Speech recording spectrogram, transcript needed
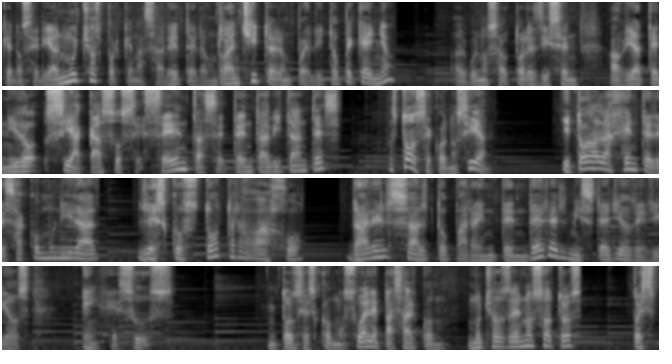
que no serían muchos porque Nazaret era un ranchito, era un pueblito pequeño, algunos autores dicen habría tenido si acaso 60, 70 habitantes, pues todos se conocían. Y toda la gente de esa comunidad les costó trabajo dar el salto para entender el misterio de Dios en Jesús. Entonces, como suele pasar con muchos de nosotros, pues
